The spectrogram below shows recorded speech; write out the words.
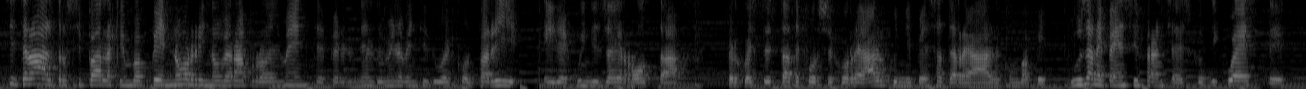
Sì, tra l'altro si parla che Mbappé non rinnoverà probabilmente per nel 2022 col Paris ed è quindi già in rotta per quest'estate forse con Real, quindi pensate a Real con Mbappé. Cosa ne pensi Francesco? Di queste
